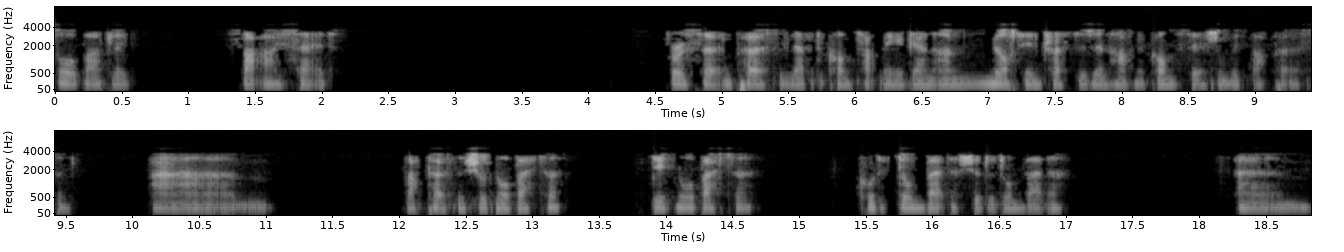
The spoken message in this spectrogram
so badly that I said for a certain person never to contact me again. I'm not interested in having a conversation with that person. Um, that person should know better, did know better, could have done better, should have done better. Um,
